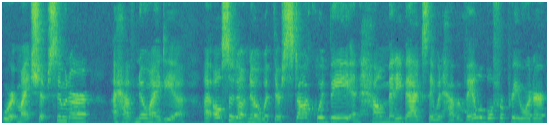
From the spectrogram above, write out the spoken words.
or it might ship sooner. I have no idea. I also don't know what their stock would be and how many bags they would have available for pre-order.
